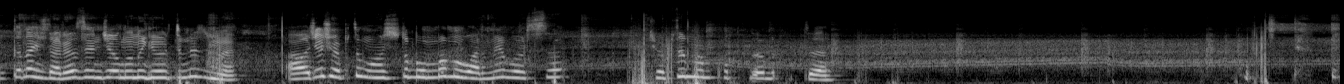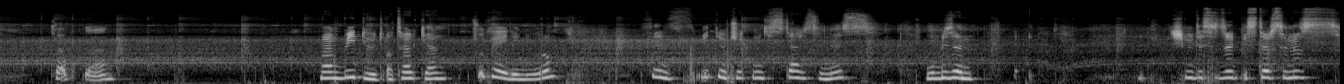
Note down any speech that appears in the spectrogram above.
Arkadaşlar az önce alanı gördünüz mü? Ağaca çarptım. Ağaçta bomba mı var ne varsa çarptım ben patladı. Çapkın. Ben video atarken çok eğleniyorum. Siz video çekmek isterseniz bu bize şimdi size isterseniz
